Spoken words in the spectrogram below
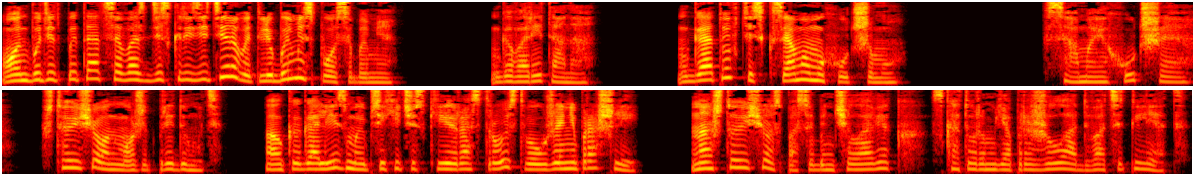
«Он будет пытаться вас дискредитировать любыми способами», — говорит она. «Готовьтесь к самому худшему». «Самое худшее что еще он может придумать? Алкоголизм и психические расстройства уже не прошли. На что еще способен человек, с которым я прожила 20 лет?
